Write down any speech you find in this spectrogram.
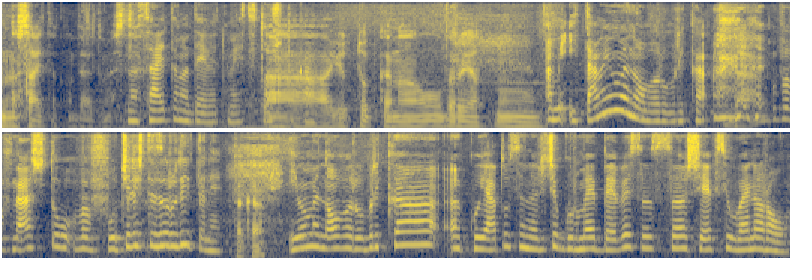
На сайта на 9 месеца. На сайта на 9 месеца, точно така. А, YouTube канал, вероятно. Ами и там имаме нова рубрика. Да. в нашето, в училище за родители. Така. Имаме нова рубрика, която се нарича Гурме Бебе с шеф Силвена Рол.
